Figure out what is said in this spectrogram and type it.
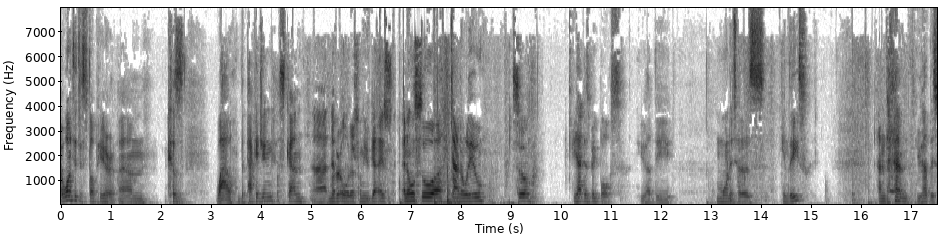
I wanted to stop here because um, wow, the packaging scan, uh, never ordered from you guys. And also uh, Dynaudio. So he had this big box. You had the monitors in these. And then you have this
